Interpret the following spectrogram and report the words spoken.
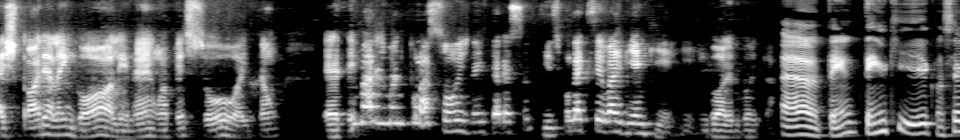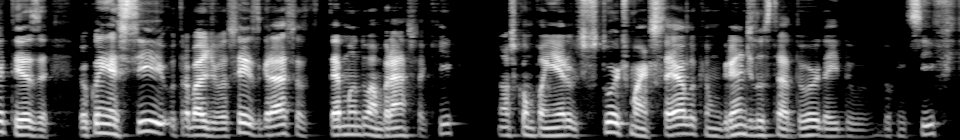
a história ela engole, né? Uma pessoa, então é, tem várias manipulações, né? Interessantíssimo. Quando é que você vai vir aqui, em- em Glória do Goitá? Ah, tenho, tenho que ir, com certeza. Eu conheci o trabalho de vocês, graças, até mando um abraço aqui, nosso companheiro Stuart Marcelo, que é um grande ilustrador daí do, do Recife,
